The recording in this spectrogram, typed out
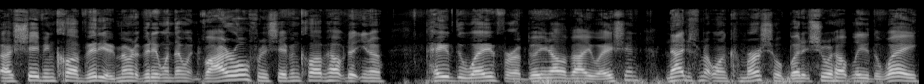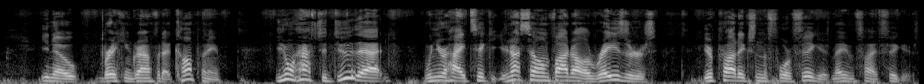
uh, shaving club video. Remember that video when that went viral for the shaving club helped it, you know, paved the way for a billion dollar valuation, not just from that one commercial, but it sure helped lead the way, you know, breaking ground for that company. You don't have to do that when you're high ticket. You're not selling $5 razors. Your product's in the four figures, maybe even five figures.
